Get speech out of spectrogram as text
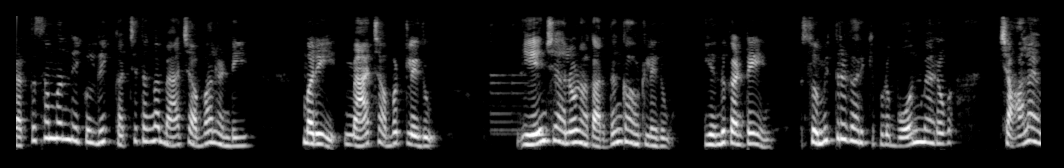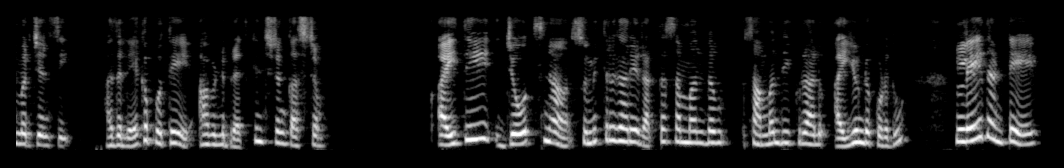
రక్త సంబంధికులది ఖచ్చితంగా మ్యాచ్ అవ్వాలండి. మరి మ్యాచ్ అవ్వట్లేదు. ఏం చేయాలో నాకు అర్థం కావట్లేదు. ఎందుకంటే సుమిత్ర గారికి ఇప్పుడు బోన్ మ్యారో చాలా ఎమర్జెన్సీ. అది లేకపోతే ఆవిడ్ని బ్రతికించడం కష్టం. అయితే జ్యోత్స్న సుమిత్ర గారి రక్త సంబంధం సంబంధీకురాలు అయ్యుండకూడదు లేదంటే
